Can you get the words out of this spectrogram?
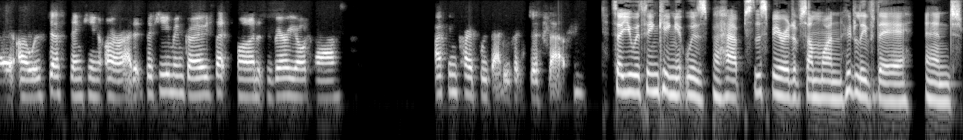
So I was just thinking, all right, it's a human ghost. That's fine. It's a very old house. I can cope with that if it's just that. So you were thinking it was perhaps the spirit of someone who'd lived there and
